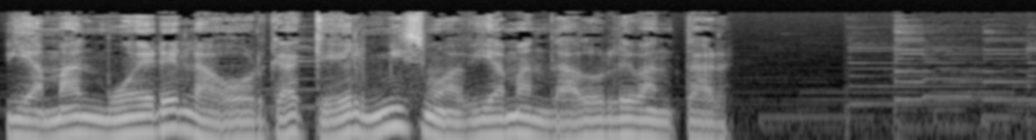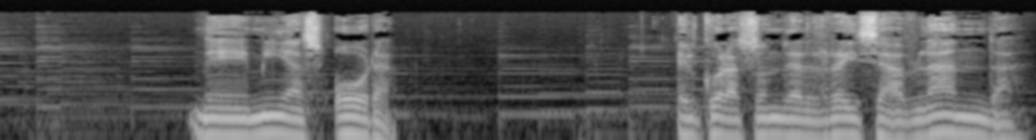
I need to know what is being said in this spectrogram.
y Amán muere en la horca que él mismo había mandado levantar. Nehemías ora. El corazón del rey se ablanda,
